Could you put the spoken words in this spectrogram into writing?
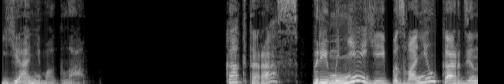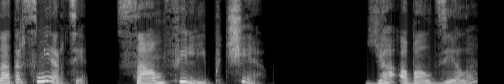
я не могла. Как-то раз при мне ей позвонил координатор смерти, сам Филипп Че. Я обалдела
